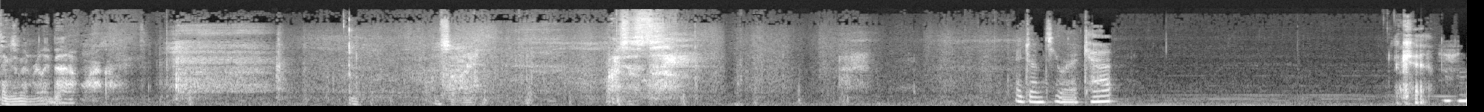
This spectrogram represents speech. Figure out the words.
Things have been really bad at work. I'm sorry. I just. I dreamt you were a cat. A cat. Mm-hmm.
